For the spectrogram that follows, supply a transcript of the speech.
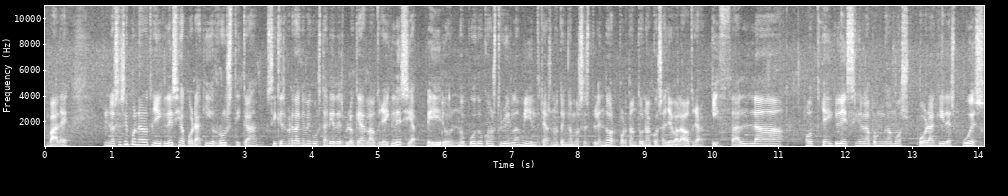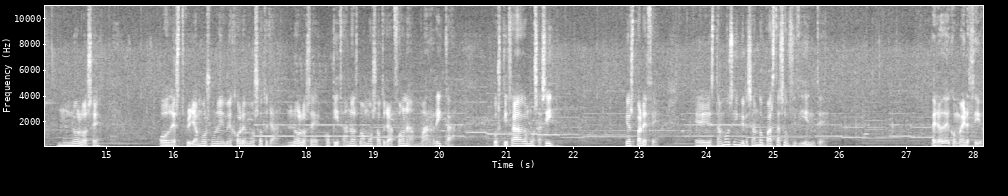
Vale. No sé si poner otra iglesia por aquí rústica. Sí que es verdad que me gustaría desbloquear la otra iglesia, pero no puedo construirla mientras no tengamos esplendor. Por tanto, una cosa lleva a la otra. Quizá la otra iglesia la pongamos por aquí después. No lo sé. O destruyamos una y mejoremos otra. No lo sé. O quizá nos vamos a otra zona más rica. Pues quizá hagamos así. ¿Qué os parece? Eh, estamos ingresando pasta suficiente. Pero de comercio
